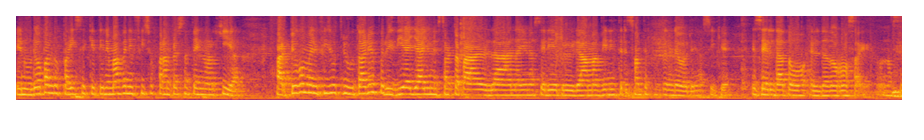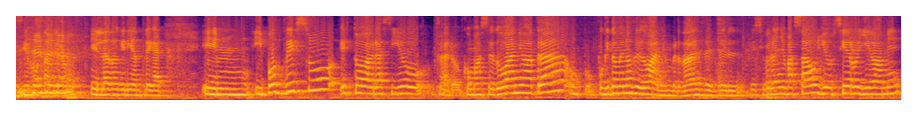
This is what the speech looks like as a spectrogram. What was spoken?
en Europa es los países que tiene más beneficios para empresas de tecnología. Partió con beneficios tributarios, pero hoy día ya hay una Startup Ireland, hay una serie de programas bien interesantes para emprendedores, así que ese es el dato, el dato rosa, que no sé si es rosa, pero el dato que quería entregar. Em, y post de eso, esto habrá sido, claro, como hace dos años atrás, un, po- un poquito menos de dos años, en verdad, desde el principio del año pasado, yo cierro Llévame,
